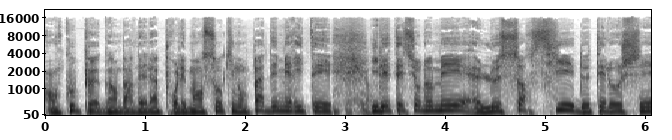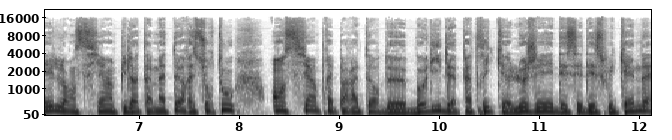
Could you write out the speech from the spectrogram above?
en Coupe Gambardella pour les Manceaux qui n'ont pas démérité. Il était surnommé le sorcier de Télocher, l'ancien pilote amateur et surtout ancien préparateur de bolide. Patrick Leger est décédé ce week-end.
